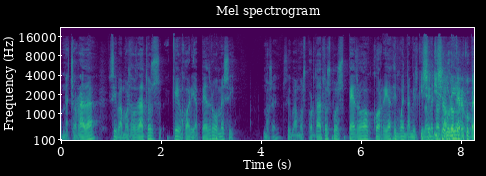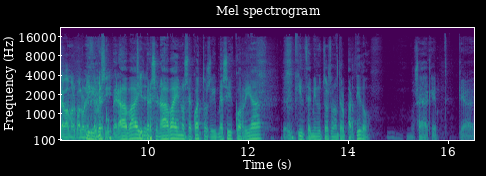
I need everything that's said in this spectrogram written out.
una chorrada, si vamos dos datos, ¿quién jugaría, Pedro o Messi? No sé, si vamos por datos, pues Pedro corría 50.000 kilómetros. Y, seguro que recuperaba más balones que Messi. Recuperaba y presionaba y no sé cuántos. Y Messi corría 15 minutos durante el partido. O sea que que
